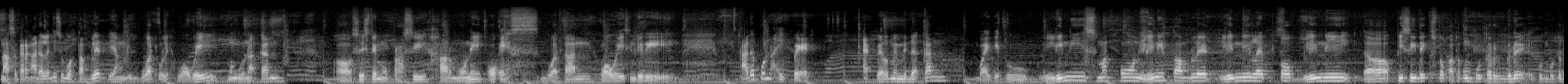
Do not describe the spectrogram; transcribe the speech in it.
Nah, sekarang ada lagi sebuah tablet yang dibuat oleh Huawei menggunakan uh, sistem operasi Harmony OS buatan Huawei sendiri. Adapun iPad, Apple membedakan baik itu lini smartphone, lini tablet, lini laptop, lini uh, PC desktop atau komputer gede, komputer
